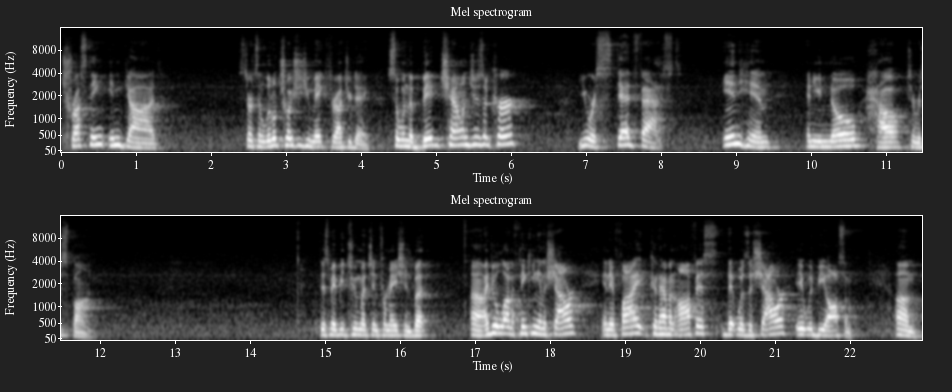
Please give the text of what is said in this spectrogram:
Trusting in God starts in little choices you make throughout your day. So when the big challenges occur, you are steadfast in Him and you know how to respond. This may be too much information, but uh, I do a lot of thinking in the shower, and if I could have an office that was a shower, it would be awesome. Um,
